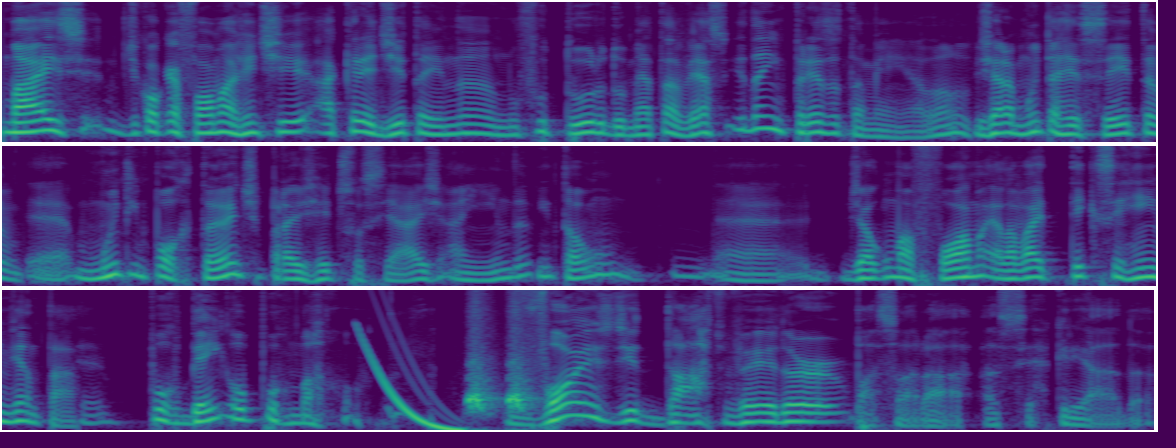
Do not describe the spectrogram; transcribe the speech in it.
Mas, de qualquer forma, a gente acredita ainda no futuro do metaverso e da empresa também. Ela gera muita receita, é muito importante para as redes sociais ainda. Então, é, de alguma forma, ela vai ter que se reinventar, por bem ou por mal. Voz de Darth Vader passará a ser criada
